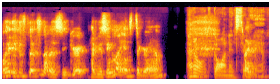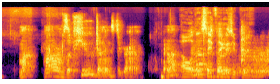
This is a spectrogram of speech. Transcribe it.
like, that's not a secret. Have you seen my Instagram? I don't go on Instagram. My my arms look huge on Instagram. Not- oh, the same photos as- you put.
